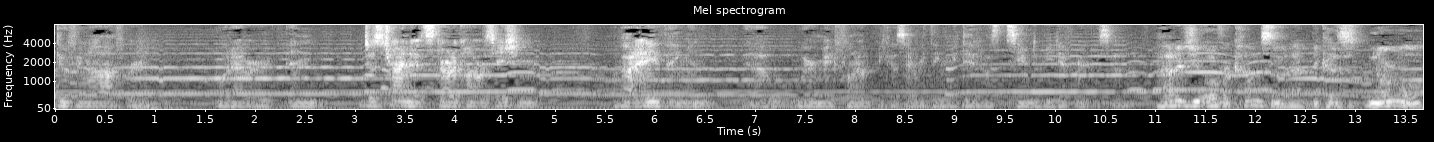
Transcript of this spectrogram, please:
goofing off or whatever, and just trying to start a conversation about anything, and uh, we were made fun of because everything we did was seemed to be different. So. How did you overcome some of that? Because normal,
